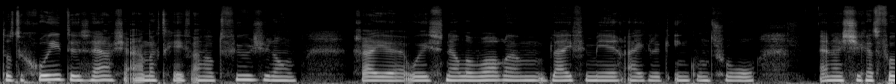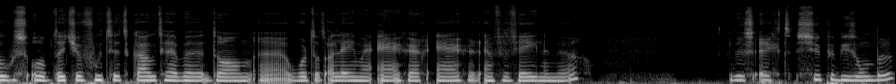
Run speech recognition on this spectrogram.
dat groeit. Dus hè, als je aandacht geeft aan dat vuurtje, dan ga je, word je sneller warm, blijf je meer eigenlijk in control. En als je gaat focussen op dat je voeten het koud hebben, dan uh, wordt dat alleen maar erger, erger en vervelender. Dus echt super bijzonder.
